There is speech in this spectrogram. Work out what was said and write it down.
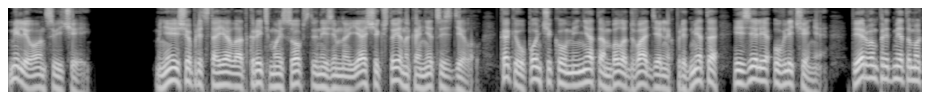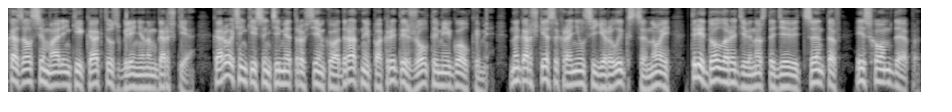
миллион свечей. Мне еще предстояло открыть мой собственный земной ящик, что я наконец и сделал. Как и у Пончика, у меня там было два отдельных предмета и зелье увлечения. Первым предметом оказался маленький кактус в глиняном горшке. Коротенький, сантиметров 7 квадратный, покрытый желтыми иголками. На горшке сохранился ярлык с ценой 3 доллара 99 центов из Home Depot.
